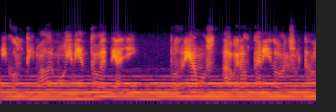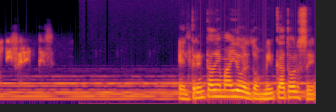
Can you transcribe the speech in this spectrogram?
y continuado el movimiento desde allí, podríamos haber obtenido resultados diferentes. El 30 de mayo del 2014,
